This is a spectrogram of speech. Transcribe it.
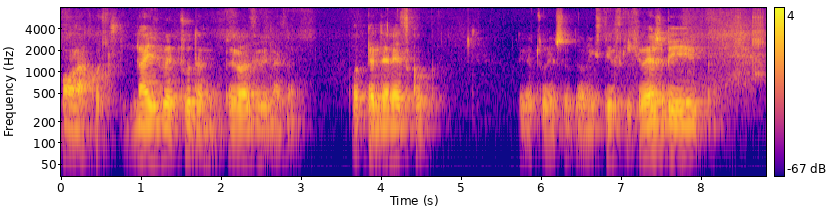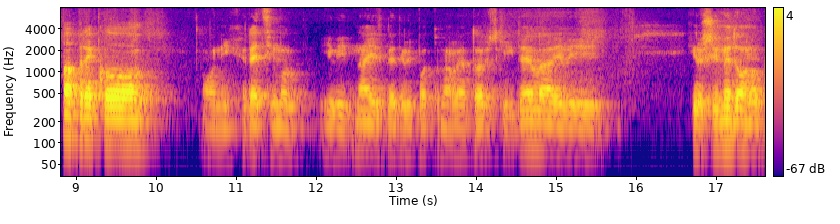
onako na izgled čudan prelazili, ne znam, od Pendereckog, da ga čuješ od onih stilskih vežbi, pa preko onih, recimo, ili na izgled ili potpuno aleatoričkih dela ili Hirošime do onog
